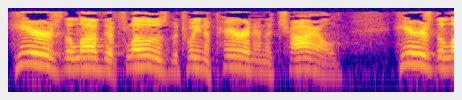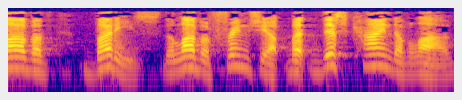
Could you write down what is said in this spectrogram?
Here's the love that flows between a parent and a child. Here's the love of buddies, the love of friendship. But this kind of love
